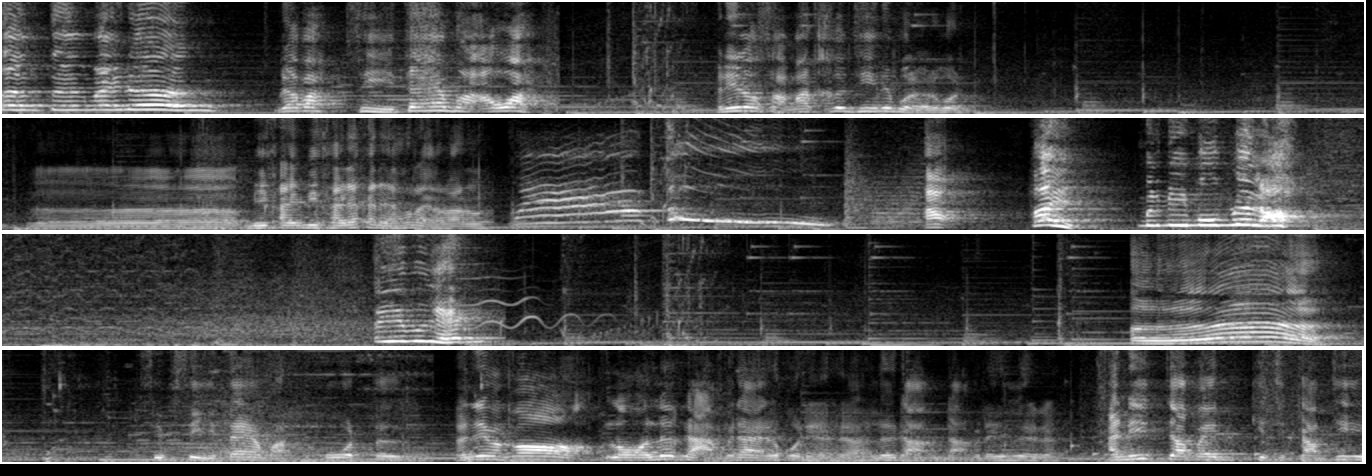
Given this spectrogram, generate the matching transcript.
ตึงตึงไปหนึ่งได้ปะสี่แต้มว่ะเอาอะอันนี้เราสามารถเคลื่อนที่ได้หมดเลยทุกคนเออมีใครมีใครได้คะแนนเท่าไหร่บ้างทุกคนว้าวจู้เอ้าเฮ้ยมันมีมุมด้วยเหรอไอ้ยังมึงเห็น เออ 14 แต้มอ่ะโคตรตึง แล้วนี่มันก็รอเลือกด่านไม่ได้ทุกคนเนี่ยนะ เลือกด่านด่านไม่ได้เรื่อยๆนะ อันนี้จะเป็นกิจกรรมที่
